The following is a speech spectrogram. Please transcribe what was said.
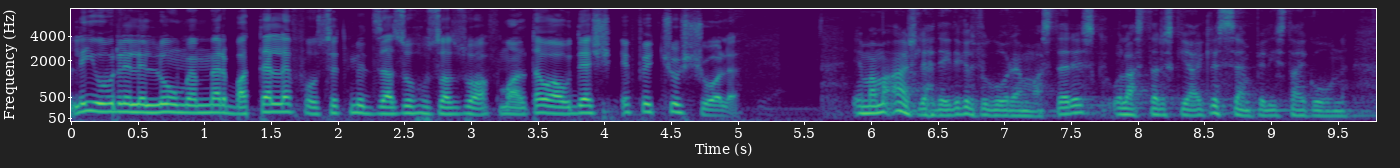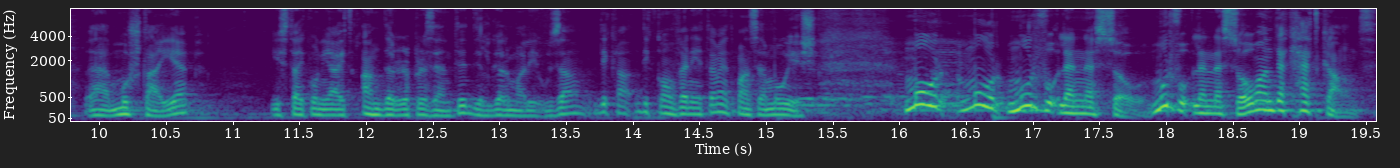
li juri li llum hemm 4,600 żagħżugħ u żagħżugħa f'Malta u Għawdex ifittxu x-xogħol. Imma ma qalx li ħdejn dik il-figura hemm asterisk u l-asterisk jgħid li s-sample jista' jkun mhux tajjeb, jista' jkun jgħid underrepresented, dik il-kelma li uża, dik konvenjentament ma nsemmuhiex. Mur, mur, mur fuq l-NSO, mur fuq l-NSO u għandek headcount.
